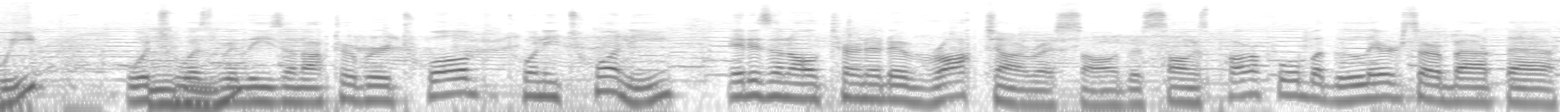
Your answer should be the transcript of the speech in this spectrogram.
Weep, which was mm-hmm. released on October 12, 2020. It is an alternative rock genre song. The song is powerful, but the lyrics are about the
